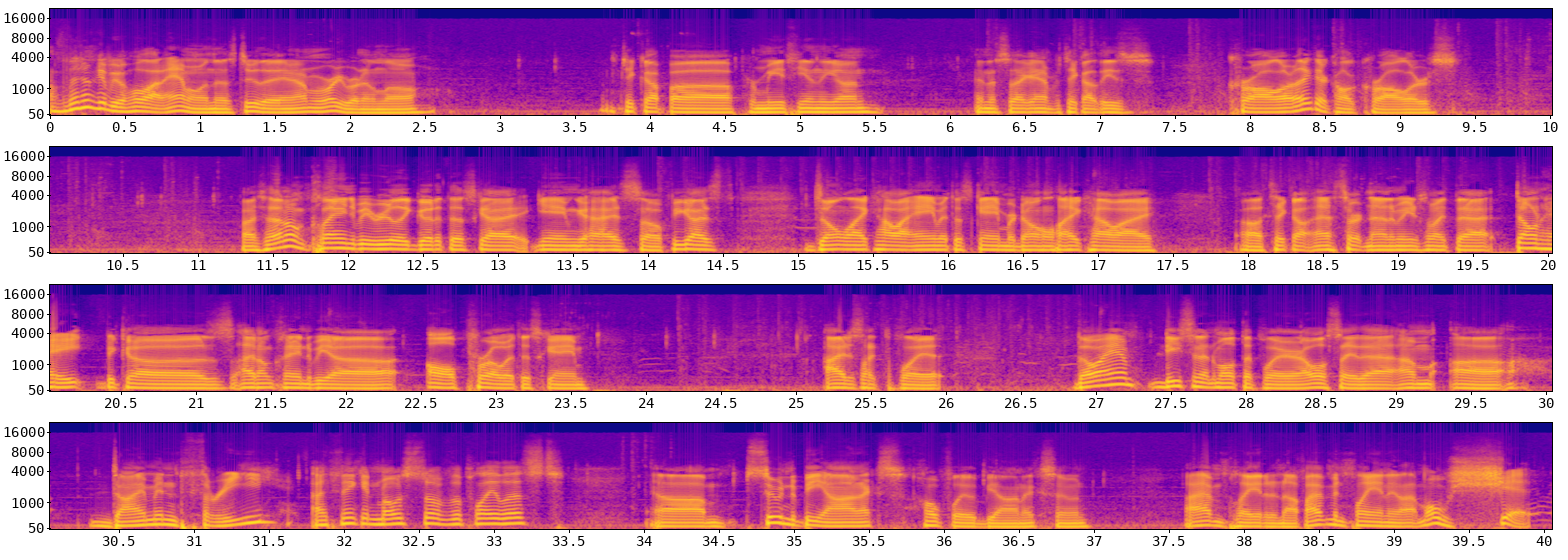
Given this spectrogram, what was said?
Oh, they don't give you a whole lot of ammo in this, do they? I'm already running low. Take up a uh, Promethean gun in a second. I take out these crawler. I think they're called crawlers. I said I don't claim to be really good at this guy game, guys. So if you guys don't like how I aim at this game or don't like how I uh, take out a certain enemy or something like that, don't hate because I don't claim to be a all pro at this game. I just like to play it. Though I am decent at multiplayer, I will say that. I'm uh, Diamond 3, I think, in most of the playlist. Um, soon to be Onyx. Hopefully it'll be Onyx soon. I haven't played enough. I've been playing it. Oh, shit.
